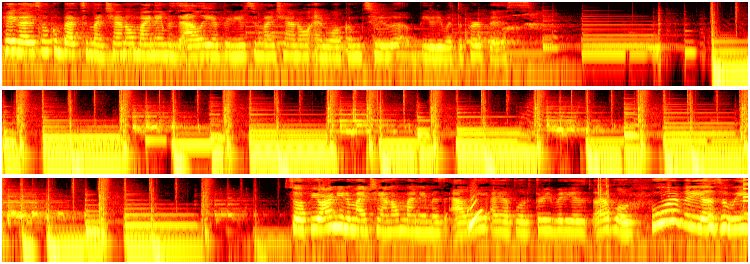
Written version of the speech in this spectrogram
Hey guys, welcome back to my channel. My name is Allie if you're new to my channel and welcome to Beauty with a Purpose. So if you are new to my channel, my name is Allie. I upload three videos, I upload four videos a week,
